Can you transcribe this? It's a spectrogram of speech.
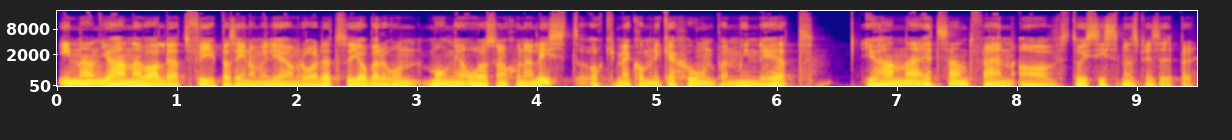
Innan Johanna valde att fördjupa sig inom miljöområdet så jobbade hon många år som journalist och med kommunikation på en myndighet. Johanna är ett sant fan av stoicismens principer.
